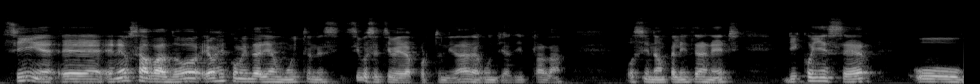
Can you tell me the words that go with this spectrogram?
Sim, é, é, em El Salvador eu recomendaria muito, nesse, se você tiver a oportunidade algum dia de ir para lá, ou se não pela internet, de conhecer o,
